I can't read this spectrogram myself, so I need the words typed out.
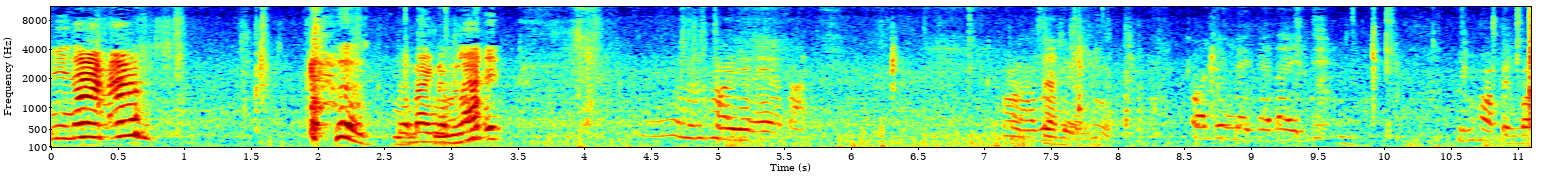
นี่น้ำเอ้า สมัครน้ำลายพอสั่นแล้วลูกพี่พ่อเป็นบ่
